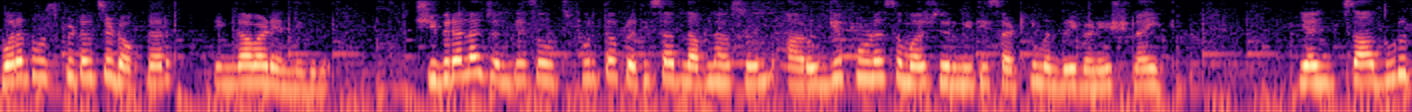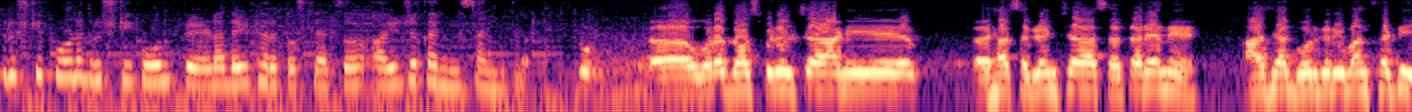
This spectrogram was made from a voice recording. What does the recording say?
वरद हॉस्पिटलचे डॉक्टर लिंगावाड यांनी दिली. शिबिराला जनतेचा उत्स्फूर्त प्रतिसाद लाभला असून आरोग्यपूर्ण समाज निर्मितीसाठी मंत्री गणेश नाईक यांचा दूरदृष्टीपूर्ण दृष्टिकोन प्रेरणादायी ठरत असल्याचं आयोजकांनी सांगितलं. वरद हॉस्पिटलच्या आणि ह्या सगळ्यांच्या सहकार्याने आज ह्या गोरगरिबांसाठी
